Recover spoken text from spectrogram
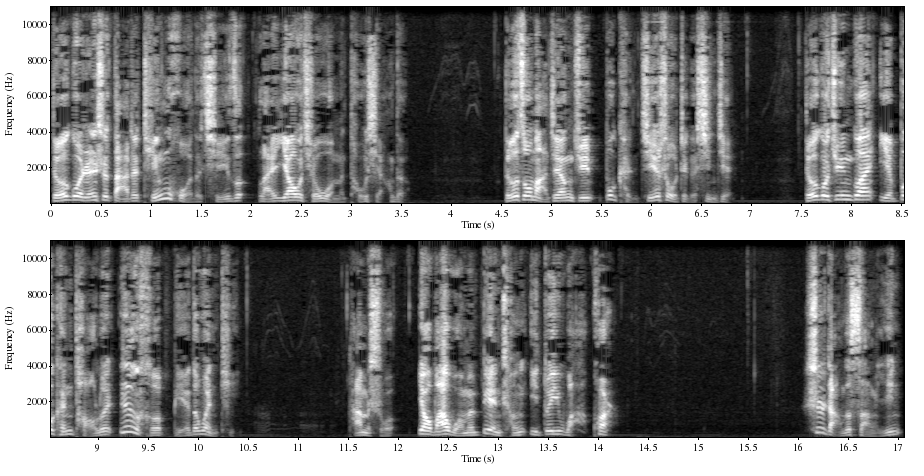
德国人是打着停火的旗子来要求我们投降的，德佐玛将军不肯接受这个信件，德国军官也不肯讨论任何别的问题。他们说要把我们变成一堆瓦块。市长的嗓音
